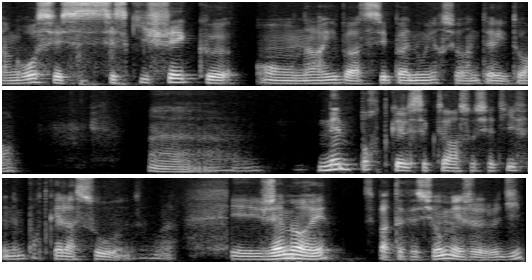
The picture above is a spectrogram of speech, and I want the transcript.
En gros, c'est ce qui fait qu'on arrive à s'épanouir sur un territoire. Euh, n'importe quel secteur associatif, n'importe quel assaut. Et j'aimerais, c'est pas ta question, mais je le dis,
